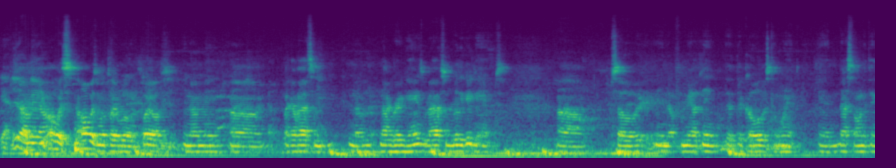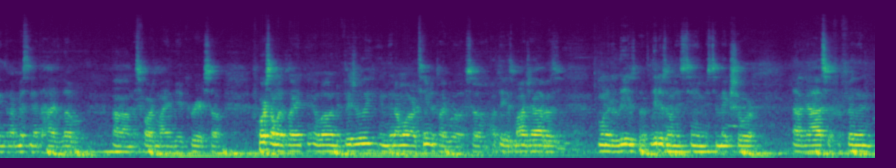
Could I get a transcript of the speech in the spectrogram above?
Yes. Yeah, I mean, I always, I always want to play well in the playoffs. You know what I mean? Um, like I've had some, you know, not great games, but I have some really good games. Um, so, you know, for me, I think that the goal is to win, and that's the only thing that I'm missing at the highest level um, as far as my NBA career. So, of course, I want to play well individually, and then I want our team to play well. So, I think it's my job as one of the leaders, the leaders on this team is to make sure uh, guys are fulfilling,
